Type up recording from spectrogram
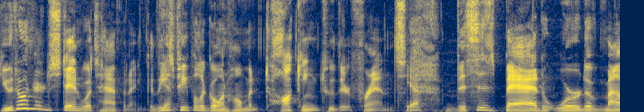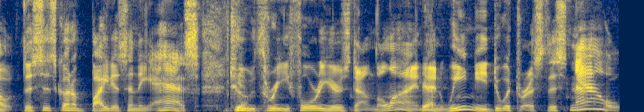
you don't understand what's happening. These people are going home and talking to their friends. Yeah. This is bad word of mouth. This is going to bite us in the ass two, three, four years down the line. And we need to address this now.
